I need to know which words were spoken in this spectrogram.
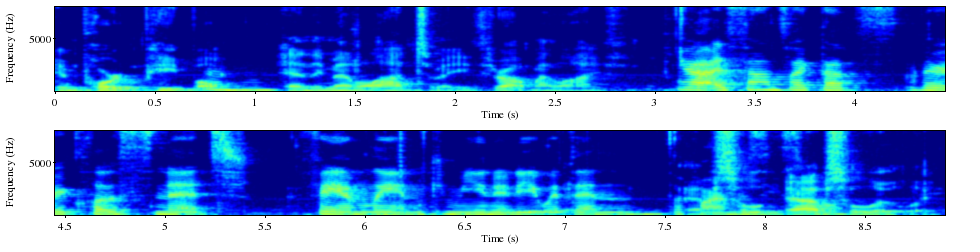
important people and they meant a lot to me throughout my life. Yeah, it sounds like that's very close knit family and community within the pharmacy Absolutely. school. Absolutely.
